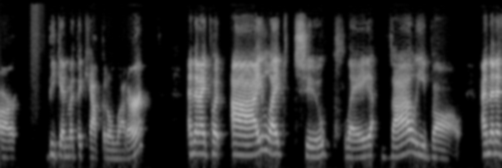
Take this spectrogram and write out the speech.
are begin with a capital letter. And then I put, I like to play volleyball. And then if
